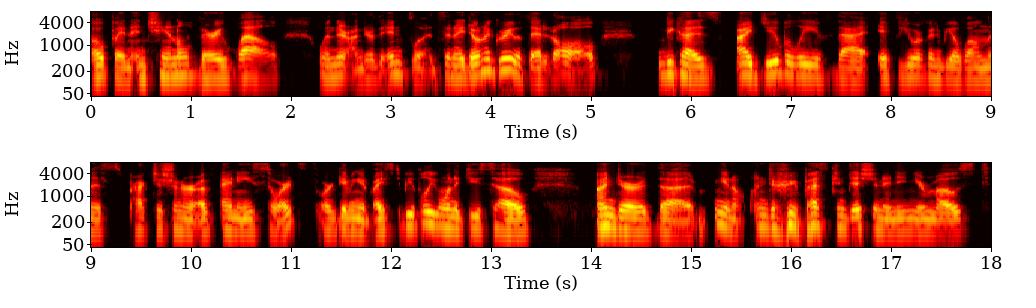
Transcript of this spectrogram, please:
open and channel very well when they're under the influence. And I don't agree with that at all because I do believe that if you're going to be a wellness practitioner of any sorts or giving advice to people, you want to do so under the, you know, under your best condition and in your most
